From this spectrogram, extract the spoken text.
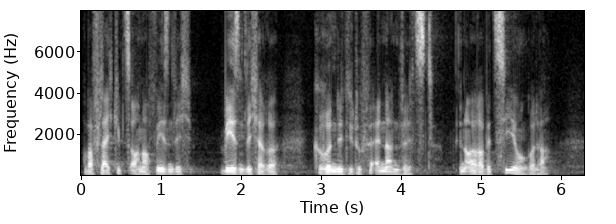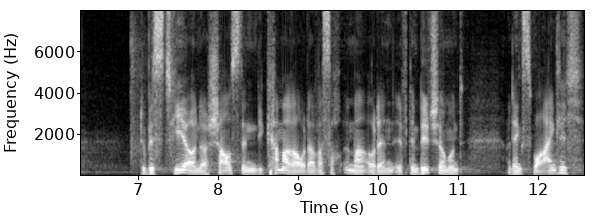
Aber vielleicht gibt es auch noch wesentlich, wesentlichere Gründe, die du verändern willst in eurer Beziehung oder du bist hier und schaust in die Kamera oder was auch immer oder in, auf den Bildschirm und, und denkst, boah, eigentlich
